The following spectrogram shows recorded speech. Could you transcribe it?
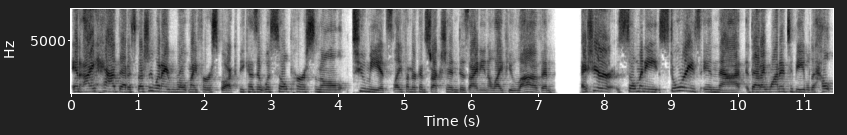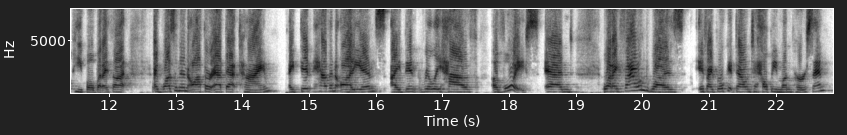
And I had that, especially when I wrote my first book, because it was so personal to me. It's Life Under Construction, Designing a Life You Love. And I share so many stories in that that I wanted to be able to help people, but I thought I wasn't an author at that time. I didn't have an audience. I didn't really have a voice. And what I found was if I broke it down to helping one person,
